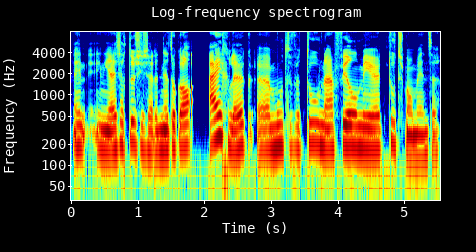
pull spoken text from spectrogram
En, en jij zegt dus, je zei het net ook al, eigenlijk eh, moeten we toe naar veel meer toetsmomenten.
